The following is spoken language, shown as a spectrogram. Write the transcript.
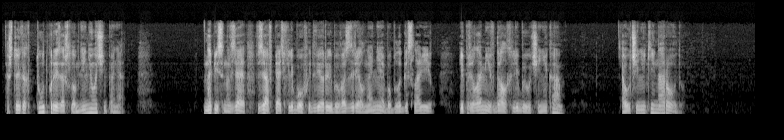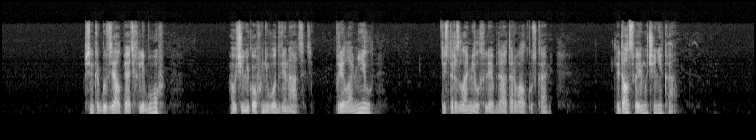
А что и как тут произошло, мне не очень понятно. Написано, взяв, взяв пять хлебов и две рыбы, воззрел на небо, благословил и, преломив, дал хлебы ученикам, а ученики народу. То есть он как бы взял пять хлебов, а учеников у него двенадцать, преломил, то есть разломил хлеб, да, оторвал кусками, и дал своим ученикам.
